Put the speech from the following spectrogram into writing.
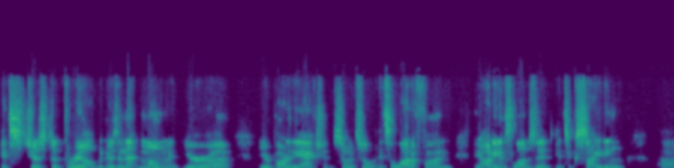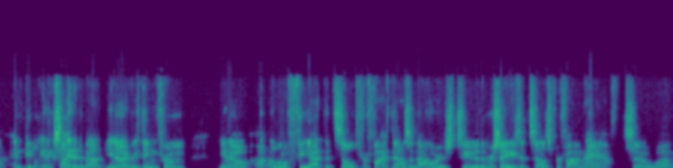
it's just a thrill because in that moment you're uh you're part of the action. So it's a it's a lot of fun. The audience loves it. It's exciting. Uh, and people get excited about you know everything from you know a, a little fiat that sold for five thousand dollars to the mercedes that sells for five and a half. So uh,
